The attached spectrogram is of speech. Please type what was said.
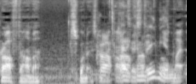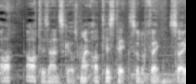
craft armor. It's one it's Craft my artistic, Convenient. my art, artisan skills, my artistic sort of thing. So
